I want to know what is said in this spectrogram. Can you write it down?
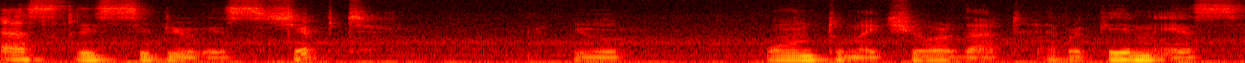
as this CPU is shipped you want to make sure that every pin is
